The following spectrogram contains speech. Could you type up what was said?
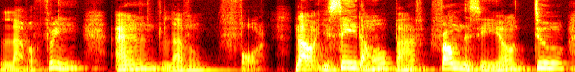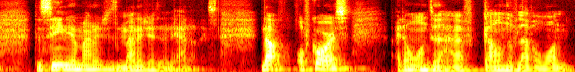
level three and level four. Now you see the whole path from the CEO to the senior managers, managers, and the analysts. Now, of course, I don't want to have count of level one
